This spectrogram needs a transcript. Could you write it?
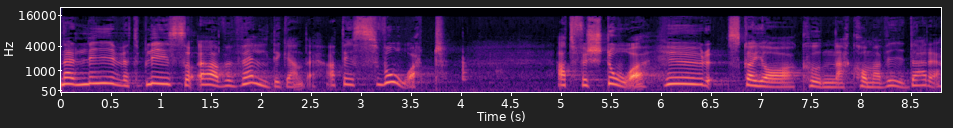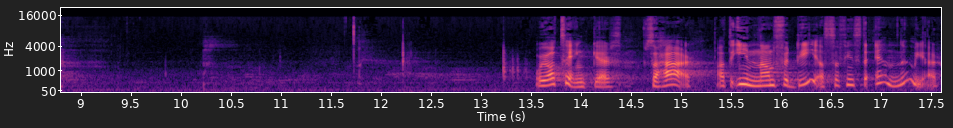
När livet blir så överväldigande att det är svårt att förstå hur ska jag kunna komma vidare. Och jag tänker så här, att innanför det så finns det ännu mer.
